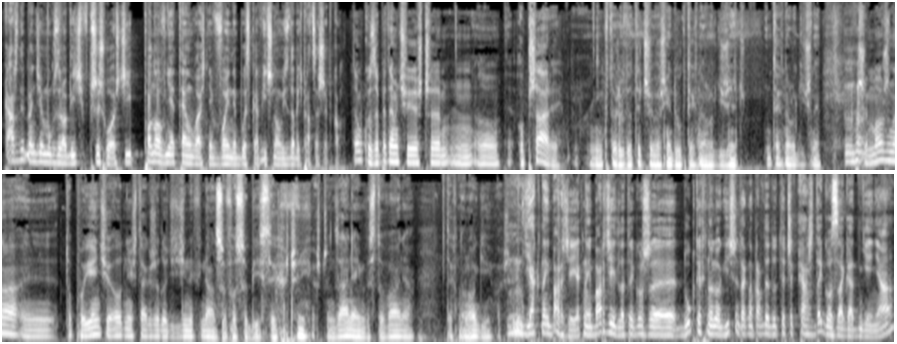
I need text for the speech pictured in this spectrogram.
każdy będzie mógł zrobić w przyszłości ponownie tę właśnie wojnę błyskawiczną i zdobyć pracę szybko. Tomku, zapytam Cię jeszcze mm, o obszary, których dotyczy właśnie dług technologiczny technologiczny. Mhm. Czy można y, to pojęcie odnieść także do dziedziny finansów osobistych, czyli oszczędzania, inwestowania? Technologii. Właśnie. Jak najbardziej, jak najbardziej, dlatego że dług technologiczny tak naprawdę dotyczy każdego zagadnienia,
